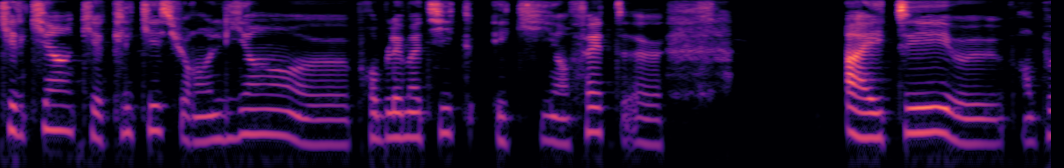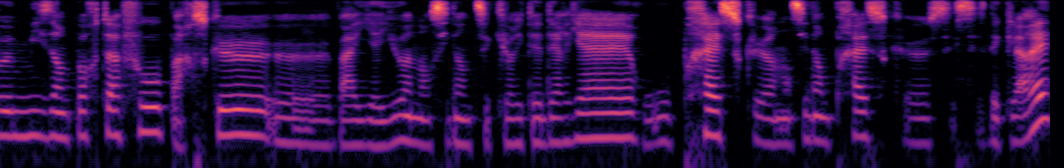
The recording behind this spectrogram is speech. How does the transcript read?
quelqu'un qui a cliqué sur un lien euh, problématique et qui en fait euh, a été euh, un peu mis en porte-à-faux parce que bah, il y a eu un incident de sécurité derrière ou presque un incident presque c'est déclaré,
